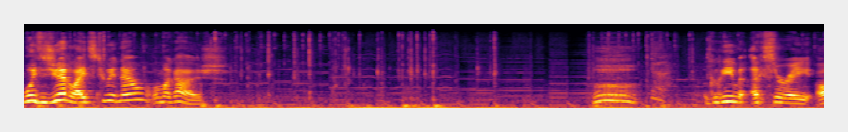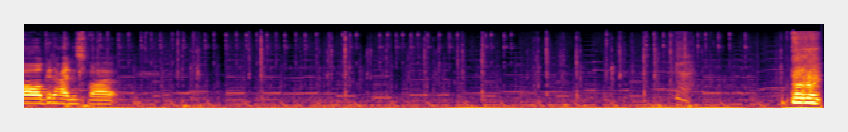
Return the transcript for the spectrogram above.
Wait, did you add lights to it now? Oh my gosh. good game X-ray. Oh, good hiding spot.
